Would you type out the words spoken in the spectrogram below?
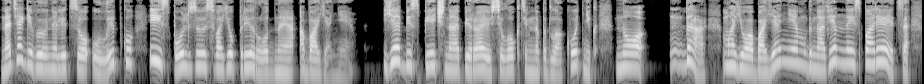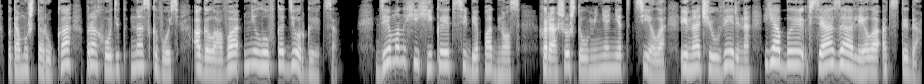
Натягиваю на лицо улыбку и использую свое природное обаяние. Я беспечно опираюсь локтем на подлокотник, но... Да, мое обаяние мгновенно испаряется, потому что рука проходит насквозь, а голова неловко дергается. Демон хихикает себе под нос — Хорошо, что у меня нет тела, иначе, уверена, я бы вся заолела от стыда.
